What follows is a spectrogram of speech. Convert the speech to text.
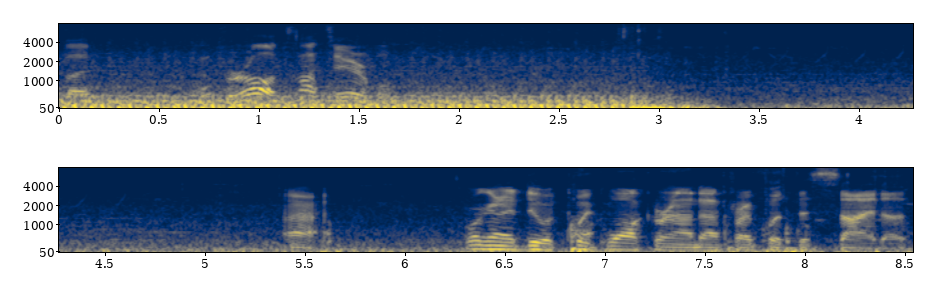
but overall, it's not terrible. All right, we're gonna do a quick walk around after I put this side up.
